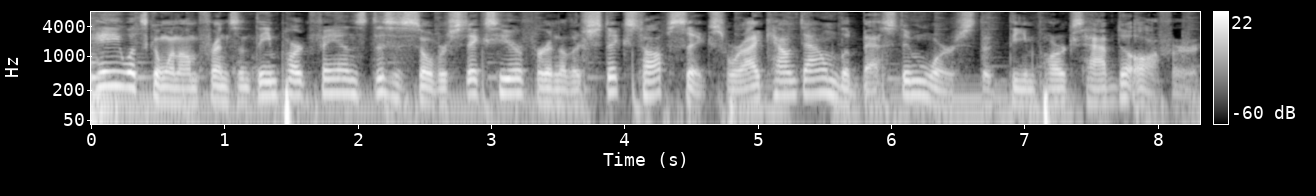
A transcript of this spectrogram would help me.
Hey, what's going on, friends and theme park fans? This is SilverStix here for another Stix Top 6, where I count down the best and worst that theme parks have to offer.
